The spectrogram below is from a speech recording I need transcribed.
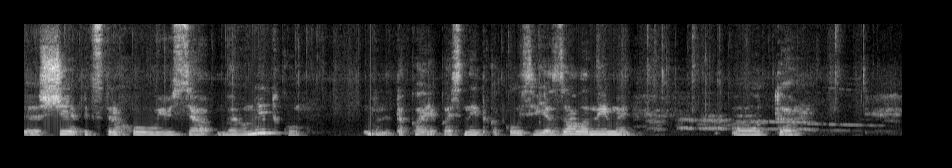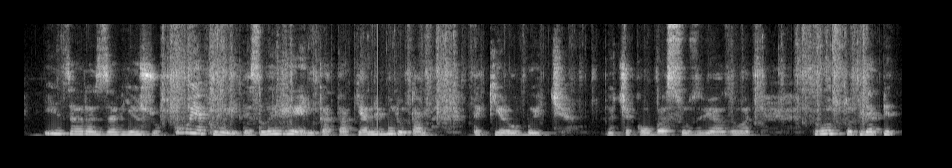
е, ще я підстраховуюся, беру нитку. У мене така якась нитка, колись в'язала ними. От. І зараз зав'яжу. Кого як вийде, злегенька так. Я не буду там такі робити, наче ковбасу зв'язувати. Просто для під.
